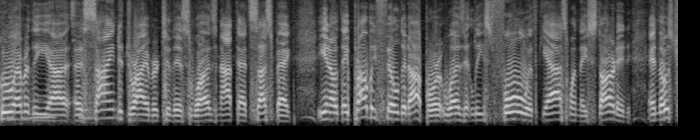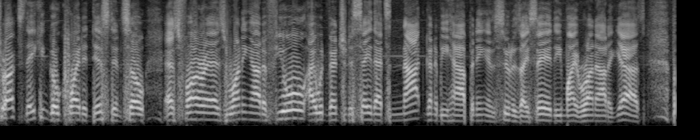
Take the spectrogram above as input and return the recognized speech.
whoever the uh, assigned driver to this was, not that suspect, you know, they probably filled it up or it was at least full with gas when they started. And those trucks, they can go quite a distance. So as far as running out of fuel, I would venture to say that's not going to be happening. As soon as I say it, he might run out of gas but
